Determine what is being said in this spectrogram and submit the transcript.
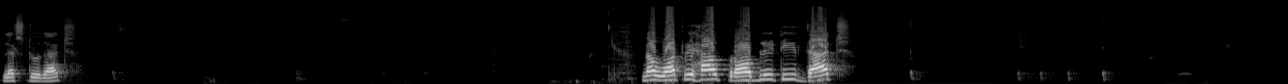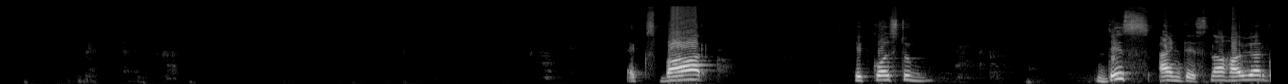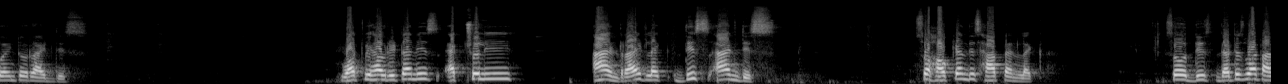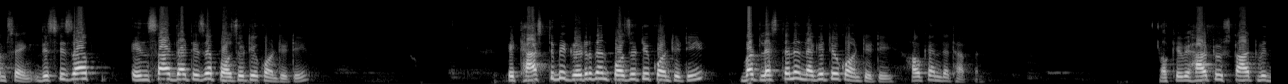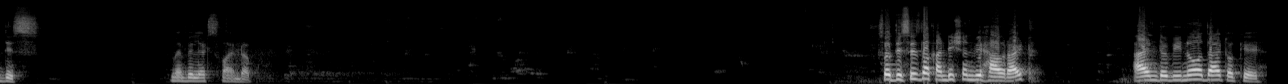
Let's do that. Now, what we have probability that x bar equals to this and this. Now, how you are going to write this? What we have written is actually and right like this and this. So, how can this happen like? So, this that is what I am saying this is a inside that is a positive quantity. It has to be greater than positive quantity but less than a negative quantity. How can that happen? Okay, we have to start with this. Maybe let's find up. So this is the condition we have, right? And we know that, okay,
